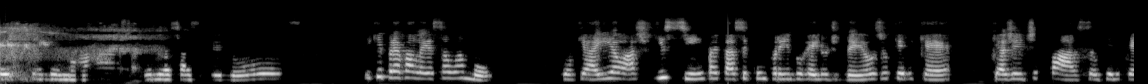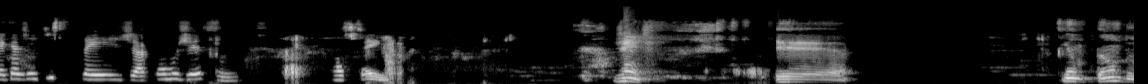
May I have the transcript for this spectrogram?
Esse entender mais, ele achar superior. E que prevaleça o amor. Porque aí eu acho que sim vai estar se cumprindo o reino de Deus e o que ele quer que a gente faça, o que ele quer que a gente seja, como Jesus. Acho que é isso. Gente, é, tentando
